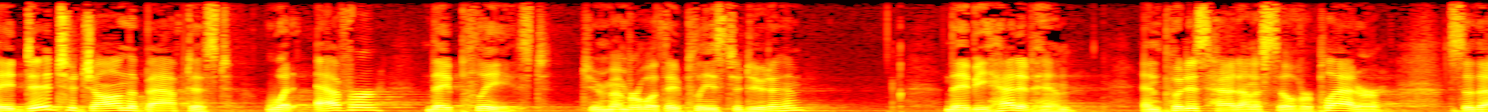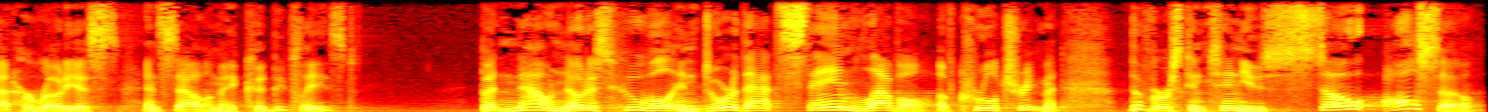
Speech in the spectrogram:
They did to John the Baptist whatever they pleased. Do you remember what they pleased to do to him? They beheaded him and put his head on a silver platter so that Herodias and Salome could be pleased. But now notice who will endure that same level of cruel treatment. The verse continues, so also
